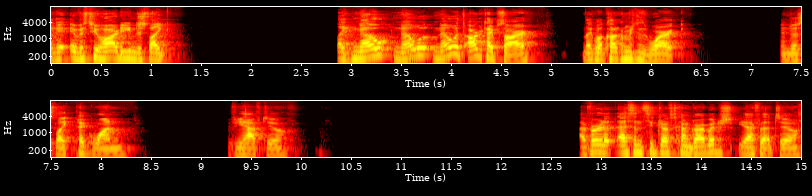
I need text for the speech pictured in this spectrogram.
Like if it was too hard, you can just like like know know know what archetypes are, like what color combinations work, and just like pick one if you have to. I've heard that SNC drafts kind of garbage. Yeah, for that too.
